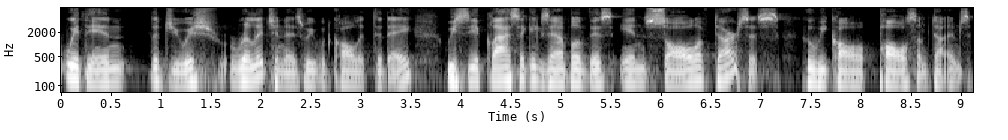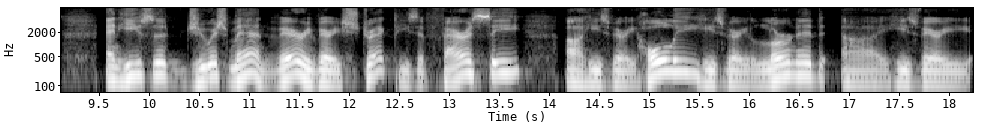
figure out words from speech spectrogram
within the Jewish religion, as we would call it today. We see a classic example of this in Saul of Tarsus, who we call Paul sometimes. And he's a Jewish man, very, very strict. He's a Pharisee. Uh, he's very holy. He's very learned. Uh, he's very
